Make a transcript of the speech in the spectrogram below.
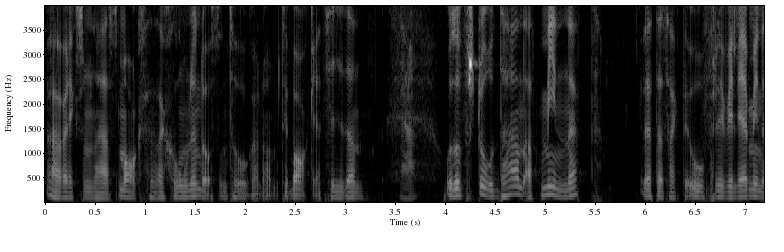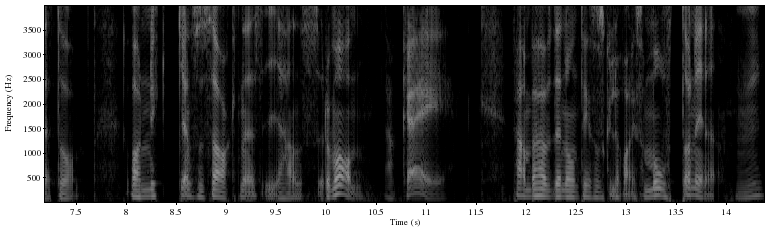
Över liksom den här smaksensationen då som tog honom tillbaka i tiden. Ja. Och då förstod han att minnet, rättare sagt det ofrivilliga minnet då, var nyckeln som saknades i hans roman. Okej. För han behövde någonting som skulle vara liksom motorn i den. Mm.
